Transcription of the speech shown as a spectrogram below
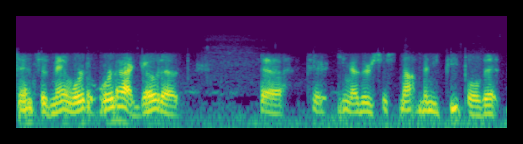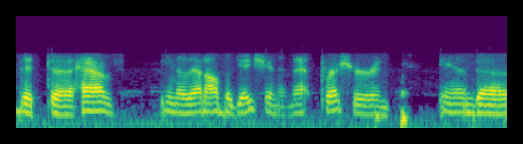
sense of man, where do, where do I go to, to, to you know, there's just not many people that that uh, have you know that obligation and that pressure, and and uh,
